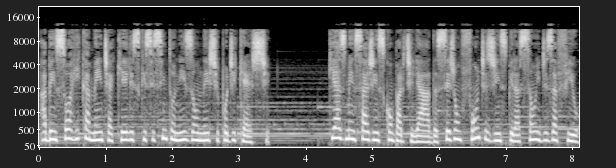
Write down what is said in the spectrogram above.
abençoa ricamente aqueles que se sintonizam neste podcast. Que as mensagens compartilhadas sejam fontes de inspiração e desafio,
